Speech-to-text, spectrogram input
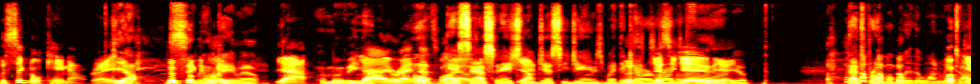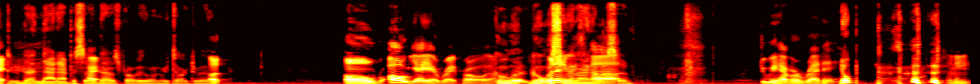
the signal came out right Yeah, the Signal like- came out. yeah A movie. yeah right Oh, that's why the like, assassination yeah. of Jesse James by the This is coward Jesse Robert James, yeah. Yep. That's probably the one we Okay. talked about in that episode. That was probably the one we talked about. Uh, oh oh yeah yeah right probably go li- go But listen anyways, to that uh, episode. do we have a reddit nope.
